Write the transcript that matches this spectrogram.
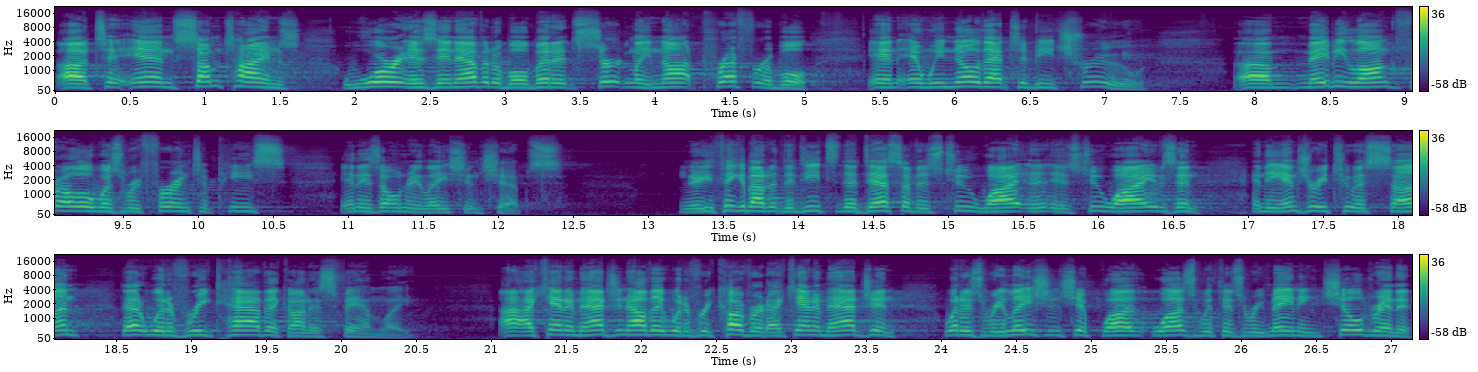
uh, to end. Sometimes war is inevitable, but it's certainly not preferable. And, and we know that to be true. Um, maybe Longfellow was referring to peace in his own relationships. You know, you think about it, the, de- the deaths of his two, wi- his two wives and, and the injury to his son, that would have wreaked havoc on his family. I, I can't imagine how they would have recovered. I can't imagine what his relationship was, was with his remaining children and,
